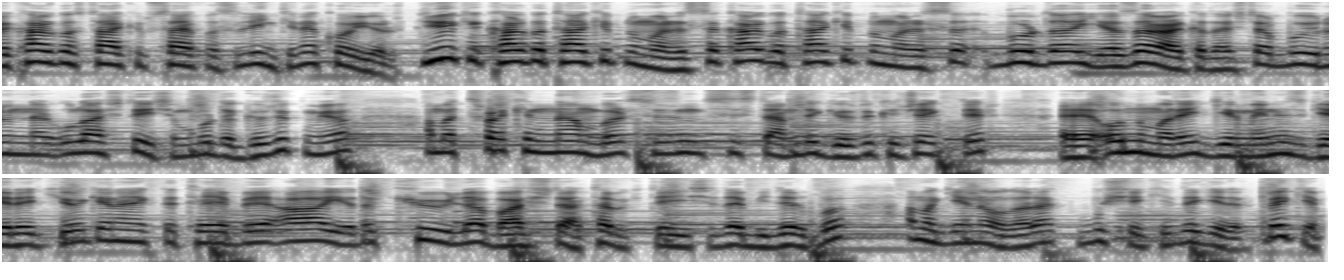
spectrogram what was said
ve kargo takip sayfası linkine koyuyoruz. Diyor ki kargo takip numarası. Kargo takip numarası burada yazar arkadaşlar. Bu ürünler ulaştığı için burada gözükmüyor. Ama tracking number sizin sistemde gözükecektir. Ee, o numarayı girmeniz gerekiyor. Genellikle TBA ya da Q ile başlar. Tabii ki değişebilir bu. Ama genel olarak bu şekilde gelir. Peki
